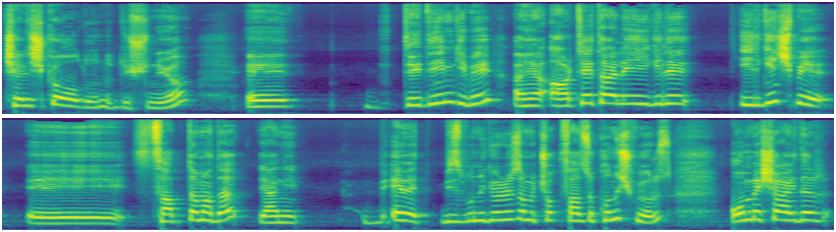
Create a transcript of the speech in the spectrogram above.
çelişki olduğunu düşünüyor. Ee, dediğim gibi hani Arteta ile ilgili ilginç bir e, saptamada yani evet biz bunu görüyoruz ama çok fazla konuşmuyoruz. 15 aydır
